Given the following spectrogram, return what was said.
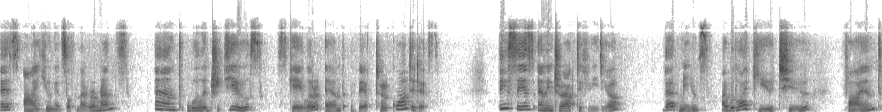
SI units of measurements and we'll introduce scalar and vector quantities. This is an interactive video. That means I would like you to find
